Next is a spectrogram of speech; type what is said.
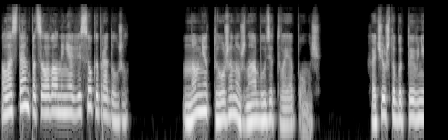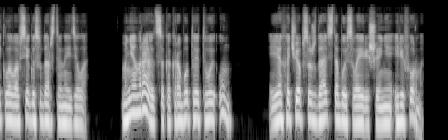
Ластан поцеловал меня в висок и продолжил но мне тоже нужна будет твоя помощь. Хочу, чтобы ты вникла во все государственные дела. Мне нравится, как работает твой ум, я хочу обсуждать с тобой свои решения и реформы.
